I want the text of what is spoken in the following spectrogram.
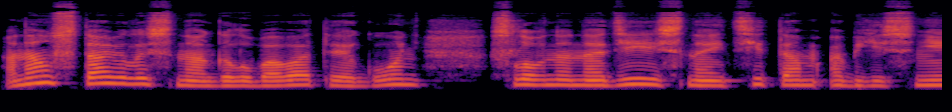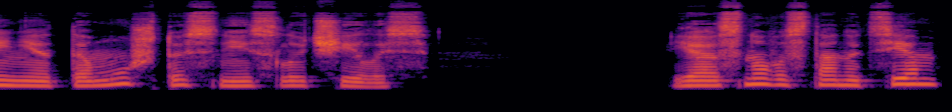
Она уставилась на голубоватый огонь, словно надеясь найти там объяснение тому, что с ней случилось. «Я снова стану тем,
